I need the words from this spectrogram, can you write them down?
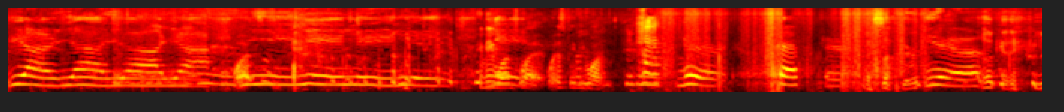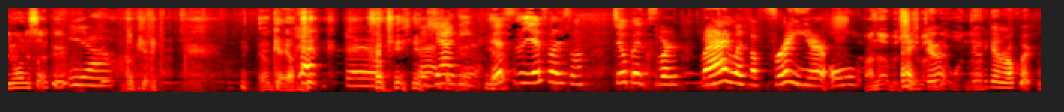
yeah, yeah, yeah, yeah. What? Phoebe wants what? What does Phoebe want? Sucker. Sucker. A sucker? Yeah, Okay. You want a sucker? yeah. Okay. Okay, I'll get, I'll get you. a Daddy, sucker. Yeah. this this was too big for when I was a three year old. I know, but Hey, she's about to it. get one Do it again, real quick. Do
